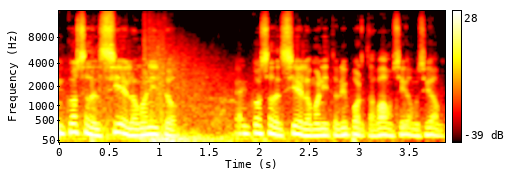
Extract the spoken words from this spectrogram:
Caen cosas del cielo, manito. Caen cosas del cielo, manito. No importa. Vamos, sigamos, sigamos.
